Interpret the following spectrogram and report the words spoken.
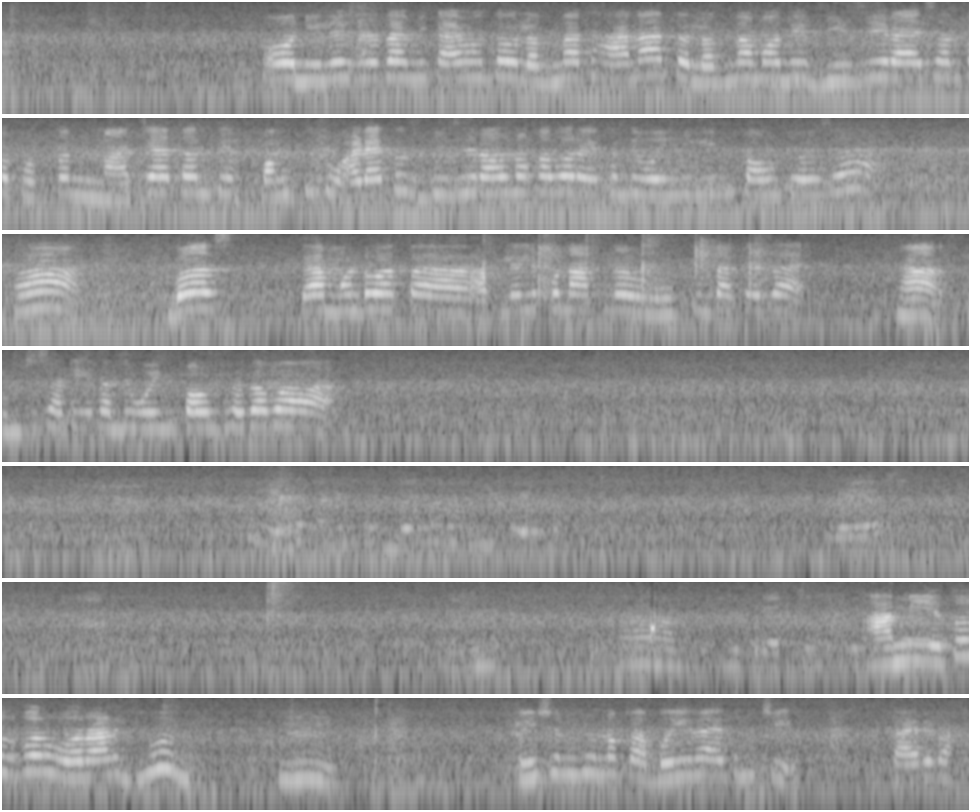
हो निलेश दादा मी काय म्हणतो लग्नात हा ना तर लग्नामध्ये बिझी राहायचं तर फक्त नाच्यात आणि ते पंक्तीत वाड्यातच बिझी राहू नका बरं. एखादी वहिनी घेऊन पाहून ठेव जा. हां. बस. त्या मंडपात आपल्याला पण आपलं उठून टाकायचं आहे. हां. तुमच्यासाठी एखादी वहिनी पाहून ठेवता बा. Yes. आम्ही येतोच बरं वराड घेऊन. टेन्शन घेऊ नका बहीण आहे तुमची. काय रे बा?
